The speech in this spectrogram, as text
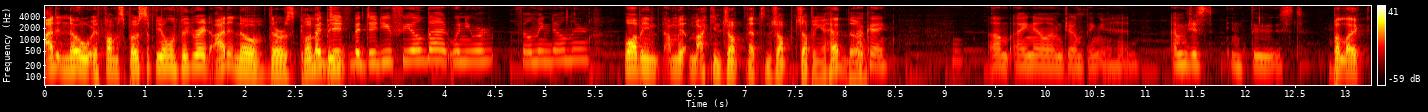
I didn't know if I'm supposed to feel invigorated. I didn't know if there was gonna be. did but did you feel that when you were filming down there? well, I mean, I mean, I can jump. That's jump jumping ahead though. Okay. Um, I know I'm jumping ahead. I'm just enthused But like,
